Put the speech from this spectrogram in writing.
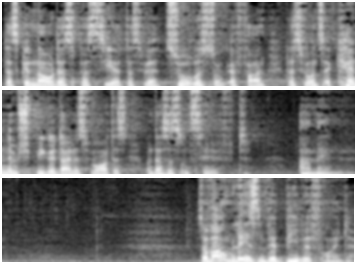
dass genau das passiert, dass wir Zurüstung erfahren, dass wir uns erkennen im Spiegel deines Wortes und dass es uns hilft. Amen. So, warum lesen wir Bibel, Freunde?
